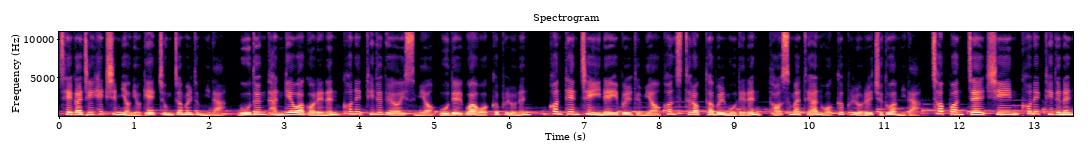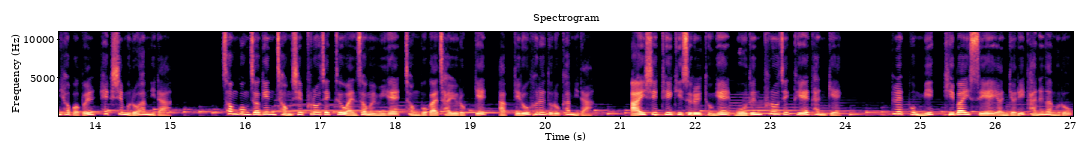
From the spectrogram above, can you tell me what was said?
세 가지 핵심 영역에 중점을 둡니다. 모든 단계와 거래는 커넥티드 되어 있으며 모델과 워크플로는 컨텐츠 이네이블 드며 컨스트럭터블 모델은 더 스마트한 워크플로를 주도합니다. 첫 번째 시인 커넥티드는 협업을 핵심으로 합니다. 성공적인 정시 프로젝트 완성을 위해 정보가 자유롭게 앞뒤로 흐르도록 합니다. ICT 기술을 통해 모든 프로젝트의 단계, 플랫폼 및 디바이스의 연결이 가능하므로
